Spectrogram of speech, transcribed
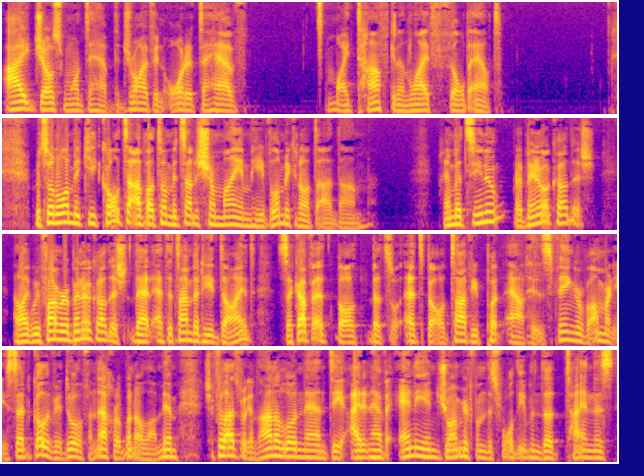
I just want to have the drive in order to have my tafkid in life filled out. And like we find Rabbeinu Kaddish that at the time that he died, Sakaf et he put out his finger of Amr and he said, I didn't have any enjoyment from this world, even the tiniest,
